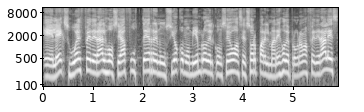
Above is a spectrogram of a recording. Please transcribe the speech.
El ex juez federal José A. Fusté renunció como miembro del Consejo Asesor para el Manejo de Programas Federales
